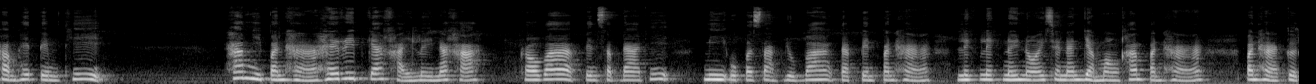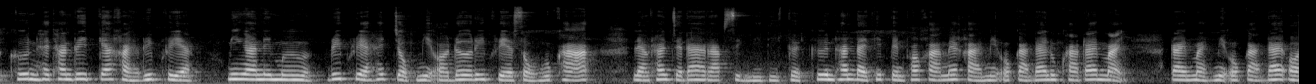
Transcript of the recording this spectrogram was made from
ทำให้เต็มที่ ถ้ามีปัญหาให้รีบแก้ไขเลยนะคะ เพราะว่าเป็นสัปดาห์ที่มีอุปสรรคอยู่บ้าง แต่เป็นปัญหาเล็กๆ น้อยๆ ฉะนั้นอย่ามองข้ามปัญหา ปัญหาเกิดขึ้นให้ท่านรีบแก้ไขรีบเคลียร์ มีงานในมือรีบเคลียร์ให้จบมีออเดอร์รีบเคลียร์ส่งลูกค้า แล้วท่านจะได้รับสิ่งดีๆเกิดขึ้นท่านใดที่เป็นพ่อค้าแม่ขายมีโอกาสได้ลูกค้ารายใหม่รายใหม่มีโอกาสได้ออ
